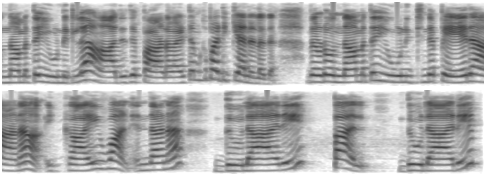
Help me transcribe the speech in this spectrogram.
ഒന്നാമത്തെ യൂണിറ്റിൽ ആദ്യത്തെ പാഠമായിട്ട് നമുക്ക് പഠിക്കാനുള്ളത്. നമ്മുടെ ഒന്നാമത്തെ യൂണിറ്റിന്റെ പേരാണ് ഇക്കായി വൺ. എന്താണ്? ദുലാരെ പൽ. ദുലാരെ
